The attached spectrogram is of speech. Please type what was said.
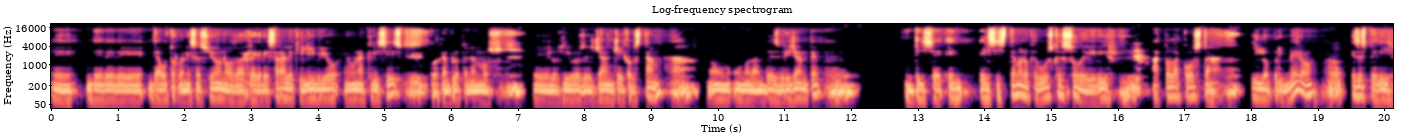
eh, de, de, de, autoorganización o de regresar al equilibrio en una crisis. Por ejemplo, tenemos eh, los libros de Jan Jacob Stam, un holandés brillante, Dice, en el sistema lo que busca es sobrevivir a toda costa y lo primero es despedir.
